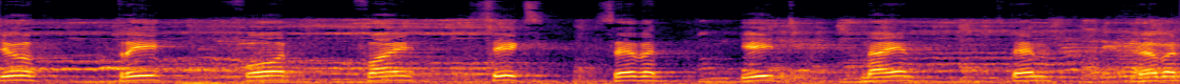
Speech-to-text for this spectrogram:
two, three, four, five, six, seven, eight, nine, ten, eleven,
